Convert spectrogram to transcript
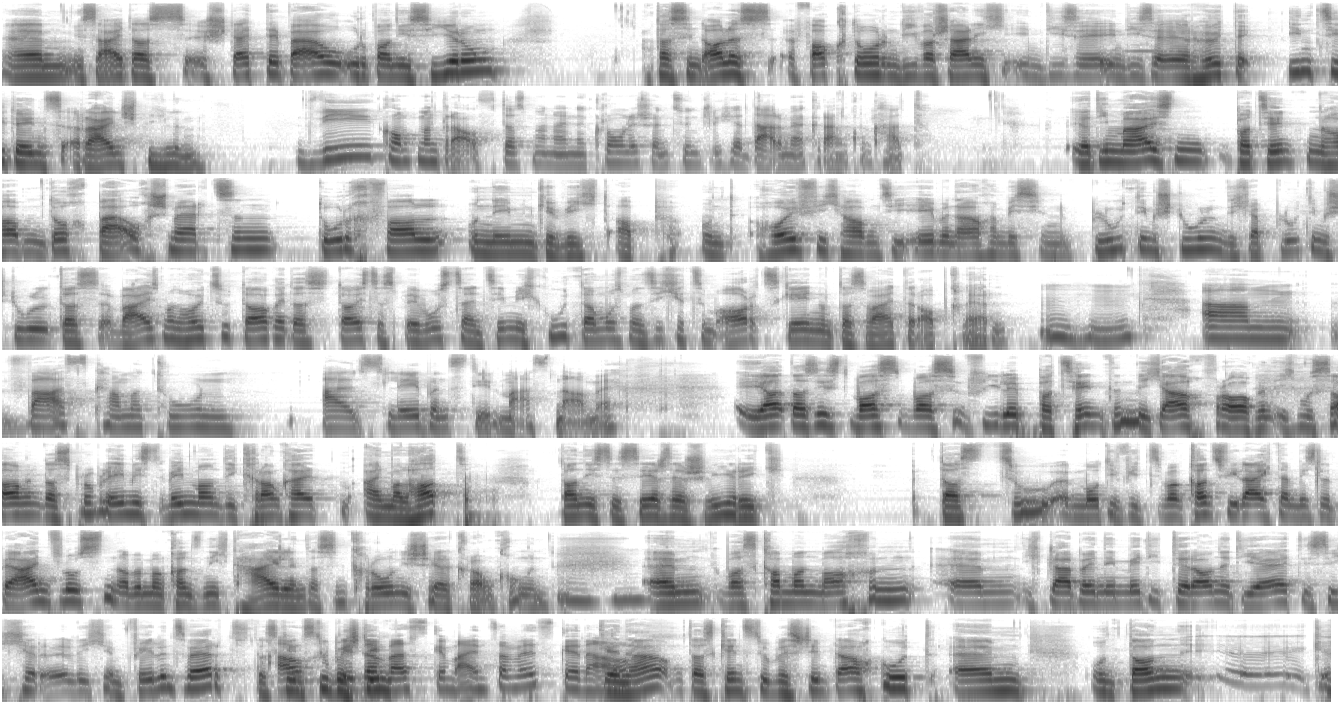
ähm, sei das Städtebau, Urbanisierung. Das sind alles Faktoren, die wahrscheinlich in diese, in diese erhöhte Inzidenz reinspielen. Wie kommt man drauf, dass man eine chronisch entzündliche Darmerkrankung hat? Ja, die meisten Patienten haben doch Bauchschmerzen, Durchfall und nehmen Gewicht ab. Und häufig haben sie eben auch ein bisschen Blut im Stuhl. Und ich glaube, Blut im Stuhl, das weiß man heutzutage, dass, da ist das Bewusstsein ziemlich gut. Da muss man sicher zum Arzt gehen und das weiter abklären. Mhm. Ähm, was kann man tun, als Lebensstilmaßnahme? Ja, das ist was, was viele Patienten mich auch fragen. Ich muss sagen, das Problem ist, wenn man die Krankheit einmal hat, dann ist es sehr, sehr schwierig, das zu modifizieren. Man kann es vielleicht ein bisschen beeinflussen, aber man kann es nicht heilen. Das sind chronische Erkrankungen. Mhm. Ähm, was kann man machen? Ähm, ich glaube, eine mediterrane Diät ist sicherlich empfehlenswert. Das auch kennst du bestimmt. Wieder was Gemeinsames, genau. Genau, das kennst du bestimmt auch gut. Ähm, und dann äh,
